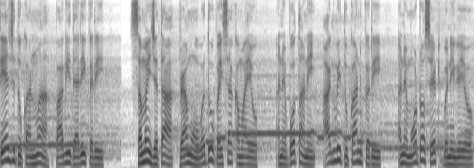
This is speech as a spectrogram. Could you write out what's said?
તે જ દુકાનમાં ભાગીદારી કરી. સમય જતાં રામુ વધુ પૈસા કમાયો અને પોતાની આગવી દુકાન કરી અને મોટો શેઠ બની ગયો.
